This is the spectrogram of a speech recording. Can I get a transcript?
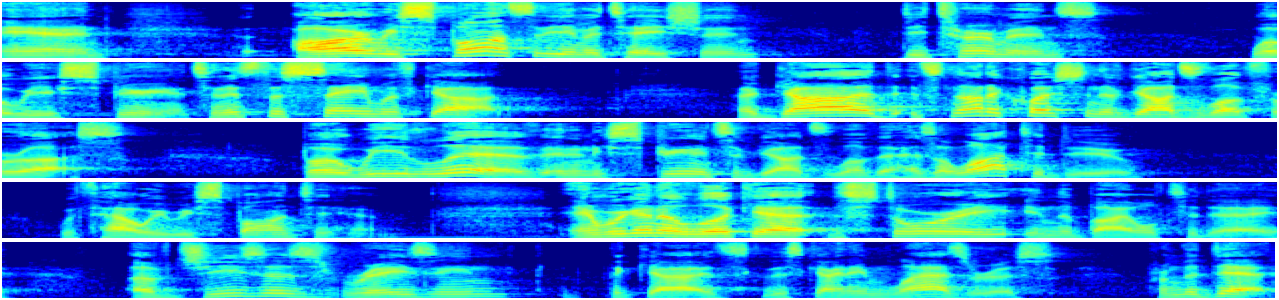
And our response to the invitation determines what we experience. And it's the same with God. God, it's not a question of God's love for us, but we live in an experience of God's love that has a lot to do with how we respond to Him. And we're going to look at the story in the Bible today of Jesus raising the guy, this guy named Lazarus from the dead.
